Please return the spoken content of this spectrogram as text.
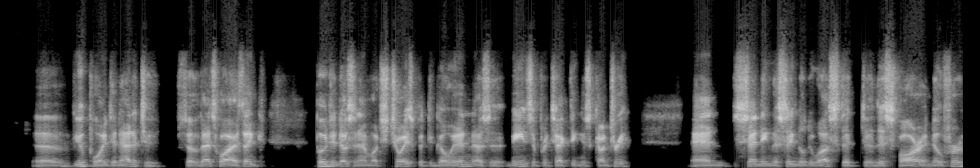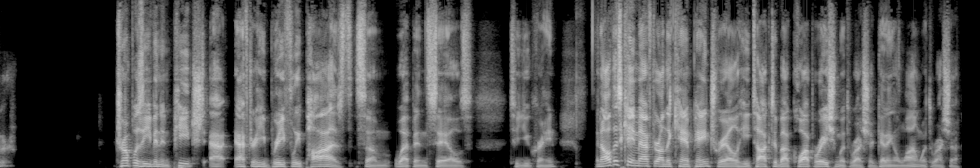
uh, viewpoint and attitude. So that's why I think Putin doesn't have much choice but to go in as a means of protecting his country and sending the signal to us that uh, this far and no further. Trump was even impeached after he briefly paused some weapons sales to Ukraine. And all this came after on the campaign trail, he talked about cooperation with Russia, getting along with Russia.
